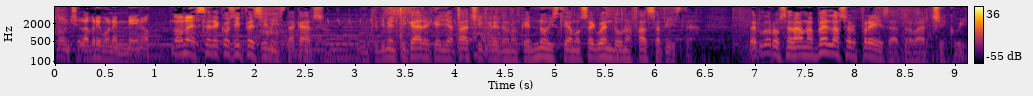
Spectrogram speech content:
non ce l'avremo nemmeno. Non essere così pessimista, Carson. Non ti dimenticare che gli Apache credono che noi stiamo seguendo una falsa pista. Per loro sarà una bella sorpresa trovarci qui.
